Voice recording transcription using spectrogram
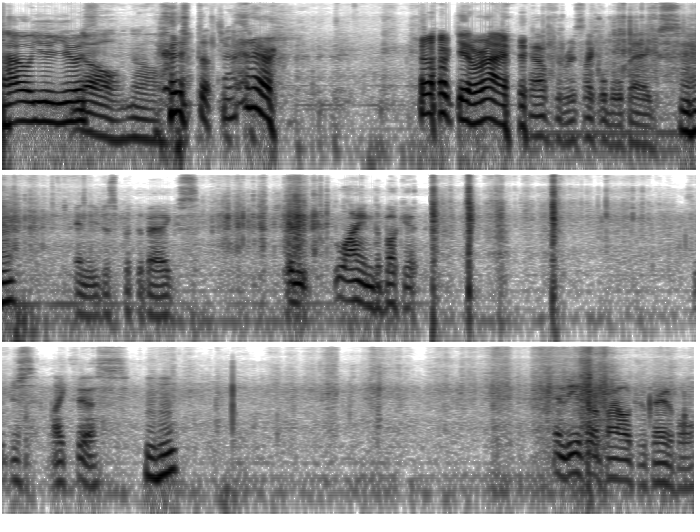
how you use? No, no. it doesn't matter. okay, right. You have the recyclable bags, mm -hmm. and you just put the bags and line the bucket. So just like this. Mm -hmm. And these are biodegradable.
